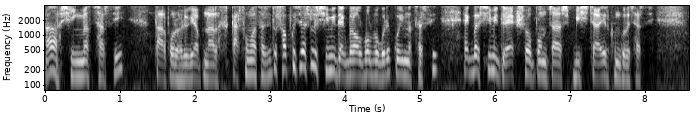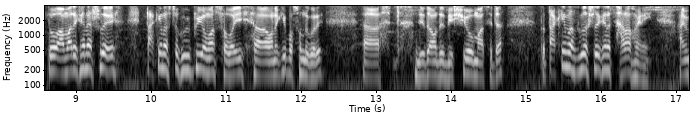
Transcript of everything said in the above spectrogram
হ্যাঁ শিং মাছ ছাড়ছি, তারপর হলো কি আপনার কাঠফু মাছ ছাড়ছি। তো সব কিছু আসলে সীমিত, একবার অল্প অল্প করে কই মাছ ছাড়ছি, একবার সীমিত, একশো পঞ্চাশ, বিশটা, এরকম করে ছাড়ছি। তো আমার এখানে আসলে টাকি মাছটা খুবই প্রিয় মাছ, সবাই অনেকেই পছন্দ করে। যেহেতু আমাদের দেশীয় মাছ এটা। তো টাকি মাছগুলো আসলে এখানে ছাড়া হয়নি। আমি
